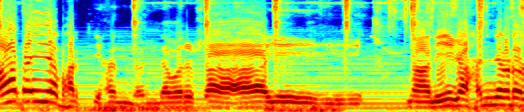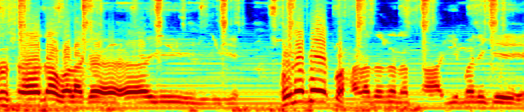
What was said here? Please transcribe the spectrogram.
ಆತಯ್ಯ ಭರ್ತಿ ಹನ್ನೊಂದ ವರ್ಷ. ನಾನೀಗ ಹನ್ನೆರಡು ವರ್ಷದ ಒಳಗ. ಹೋಗಬೇಕು ಹಣದ ನನ್ನ ತಾಯಿ ಮನೆಗೆ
